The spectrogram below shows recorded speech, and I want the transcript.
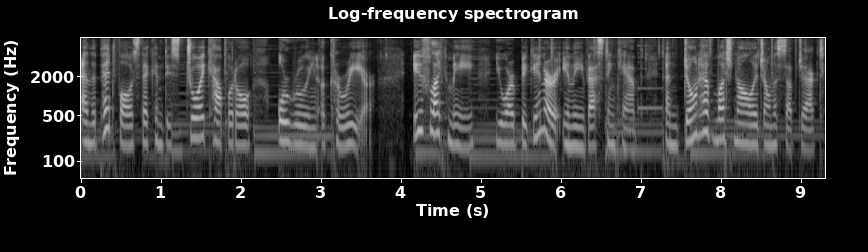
and the pitfalls that can destroy capital or ruin a career. If, like me, you are a beginner in the investing camp and don't have much knowledge on the subject,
